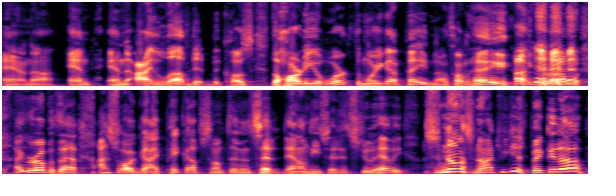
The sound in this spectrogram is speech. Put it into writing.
And uh, and and I loved it because the harder you worked, the more you got paid. And I thought, hey, I grew up with, I grew up with that. I saw a guy pick up something and set it down. He said it's too heavy. I said, no, it's not. You just picked it up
